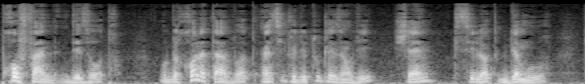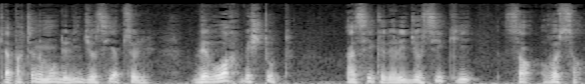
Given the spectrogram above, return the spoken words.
profane des autres, au ainsi que de toutes les envies, Shem, Xilot, Gamour, qui appartiennent au monde de l'idiotie absolue, Veruach, Veshtut, ainsi que de l'idiotie qui s'en ressent.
